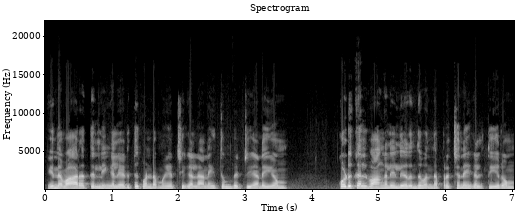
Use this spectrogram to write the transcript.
இந்த வாரத்தில் நீங்கள் எடுத்துக்கொண்ட முயற்சிகள் அனைத்தும் வெற்றியடையும் கொடுக்கல் வாங்கலில் இருந்து வந்த பிரச்சனைகள் தீரும்.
